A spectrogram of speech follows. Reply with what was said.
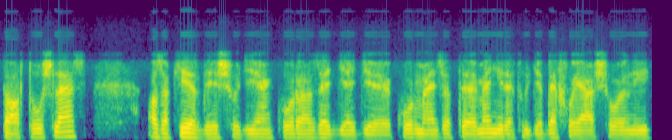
tartós lesz, az a kérdés, hogy ilyenkor az egy-egy kormányzat mennyire tudja befolyásolni,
